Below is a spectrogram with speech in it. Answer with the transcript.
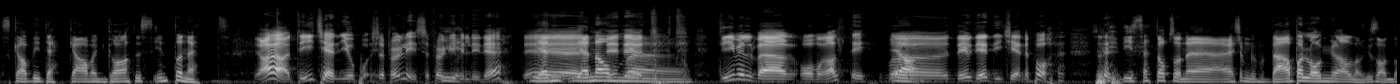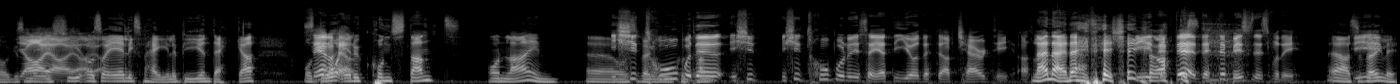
skal bli dekket av en gratis internett. Ja, ja, de tjener jo på Selvfølgelig, selvfølgelig vil de det. det Gjen- gjennom, det, det, eh, De vil være overalt, de. Ja. Det er jo det de tjener på. Så de, de setter opp sånne jeg vet ikke om er værballonger eller noe sånt, noe Ja, ja, sky, og så er liksom hele byen dekket. Og da er du konstant online. Eh, Ikke tro på det ikke, ikke tro på når de sier at de gjør dette av charity. Altså, Nei, nei, nei, det er ikke de, gratis. dette, dette er business for de. Ja, selvfølgelig.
